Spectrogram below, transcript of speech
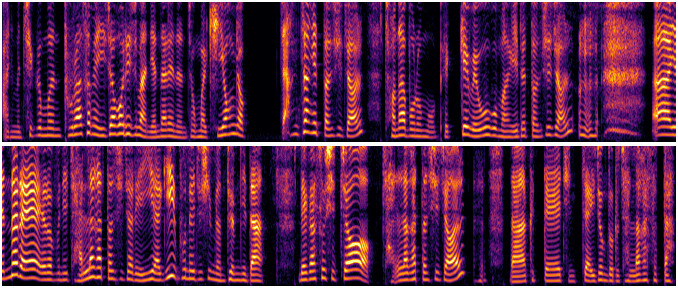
아니면 지금은 돌아서면 잊어버리지만 옛날에는 정말 기억력 짱짱했던 시절, 전화번호 뭐 100개 외우고 막 이랬던 시절. 아, 옛날에 여러분이 잘 나갔던 시절의 이야기 보내주시면 됩니다. 내가 소시적 잘 나갔던 시절. 나 그때 진짜 이 정도로 잘 나갔었다.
